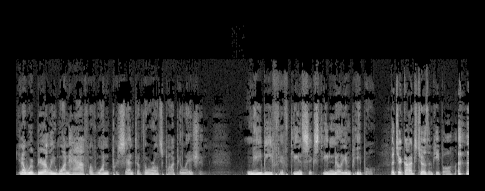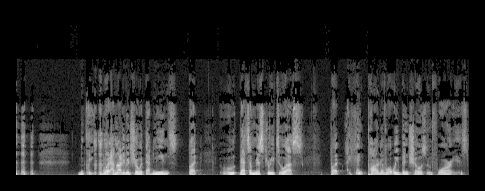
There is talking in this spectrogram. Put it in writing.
you know, we're barely one half of 1% of the world's population. Maybe 15, 16 million people. But you're God's chosen people. I'm not even sure what that means, but that's a mystery to us. But I think part of what we've been chosen for is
